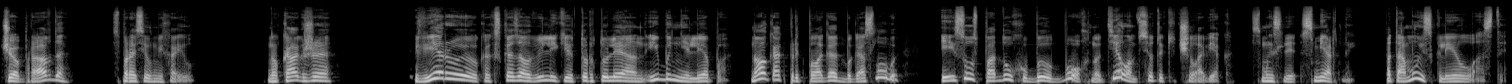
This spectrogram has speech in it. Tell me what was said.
«Чё, правда?» — спросил Михаил. «Но как же...» «Верую, как сказал великий Туртулиан, ибо нелепо. Но, как предполагают богословы, Иисус по духу был Бог, но телом все-таки человек, в смысле смертный, потому и склеил ласты.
